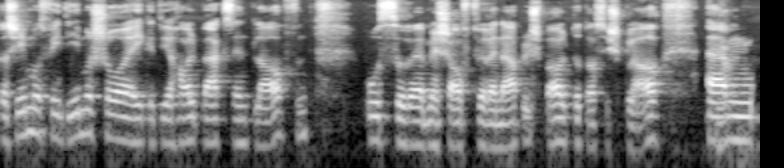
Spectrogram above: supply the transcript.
Das ist immer, finde ich, immer schon irgendwie halbwegs entlarvend. Außer äh, man schafft für einen Nebelspalter, das ist klar. Ähm,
